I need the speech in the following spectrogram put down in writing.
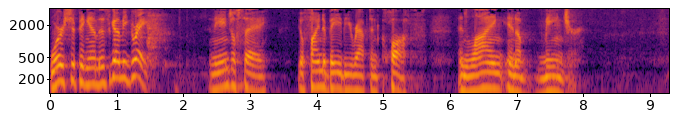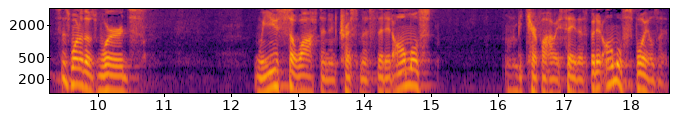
worshiping him. This is going to be great. And the angels say, You'll find a baby wrapped in cloths and lying in a manger. This is one of those words we use so often in Christmas that it almost, I want to be careful how I say this, but it almost spoils it.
